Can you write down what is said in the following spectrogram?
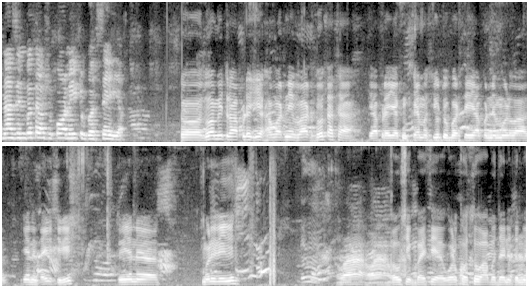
ના જઈને બતાવશું કોણ યુટ્યુબર છે એ તો જો મિત્રો આપણે જે સવારની વાટ જોતા હતા કે આપણે એક ફેમસ યુટ્યુબર છે એ આપણને મળવા એને જઈ છીએ. તો એને મળી લેવી વાહ વાહ કૌશિકભાઈ છે ઓળખો છો આ બધાને તમે.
